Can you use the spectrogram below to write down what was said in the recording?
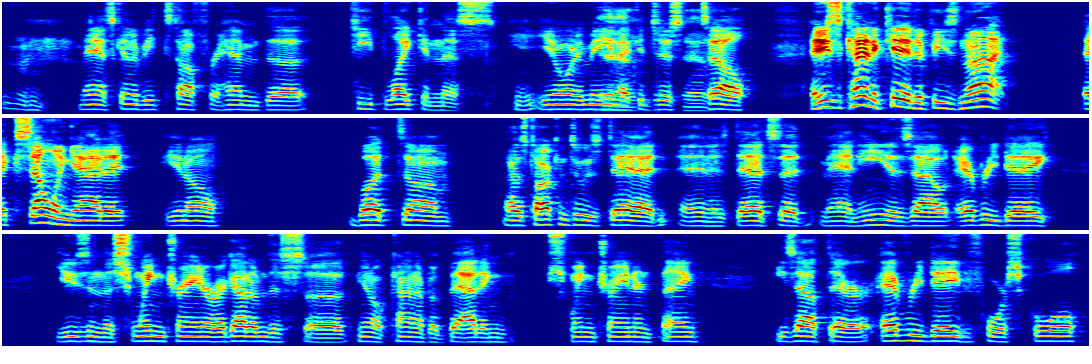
"Mm, man, it's going to be tough for him to keep liking this. You, know what I mean? I could just yeah. tell. And he's the kind of kid, if he's not excelling at it, you know. But um, I was talking to his dad, and his dad said, man, he is out every day using the swing trainer. I got him this, uh, you know, kind of a batting swing trainer thing. He's out there every day before school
